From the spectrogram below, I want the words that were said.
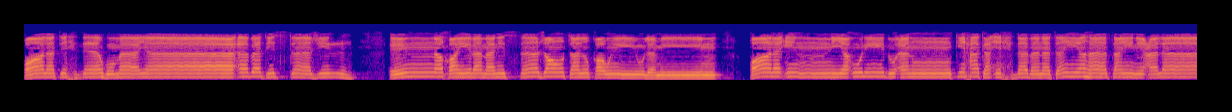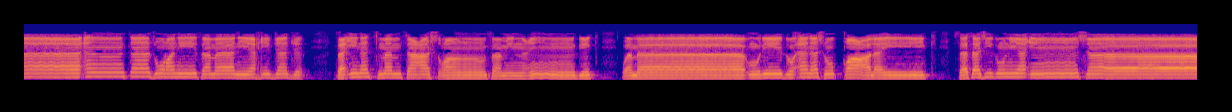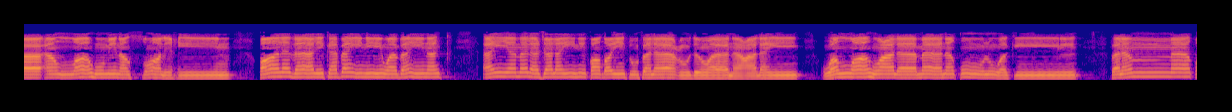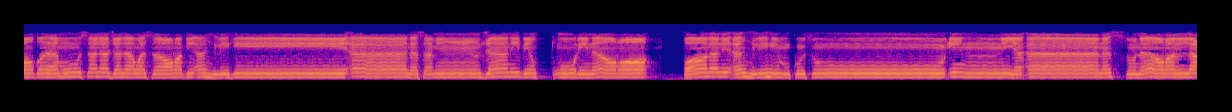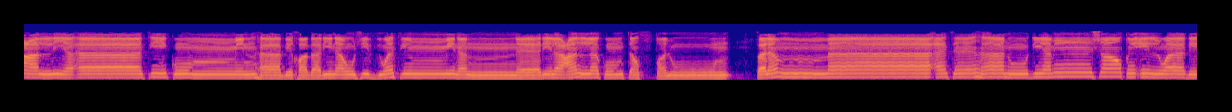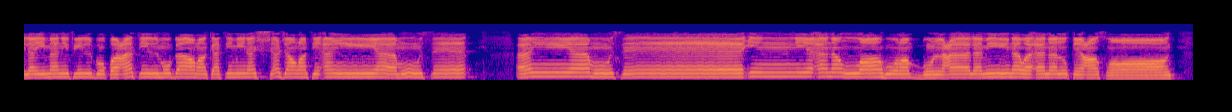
قالت إحداهما يا أبت استاجره إن خير من استاجرت القوي لمين قال إني أريد أن أنكحك إحدى بنتي هاتين على أن تاجرني ثماني حجج فإن أتممت عشرا فمن عندك وما أريد أن أشق عليك. ستجدني إن شاء الله من الصالحين. قال ذلك بيني وبينك. أيما لجلين قضيت فلا عدوان علي. والله على ما نقول وكيل. فلما قضى موسى لجل وسار بأهله آنس من جانب الطور نارا. قال لأهلهم كثوا إني آنست نارا لعلي آتيكم منها بخبر أو جذوة من النار لعلكم تصطلون. فلما أتاها نودي من شاطئ الواد ليمن في البقعة المباركة من الشجرة أن يا موسى أن يا موسى إني أنا الله رب العالمين وأنا ألق عصاك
